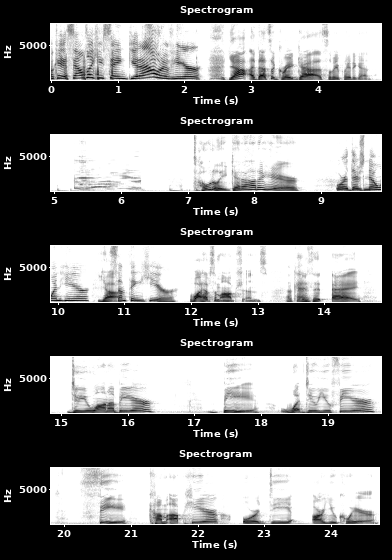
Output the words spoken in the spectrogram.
Okay, it sounds like he's saying, "Get out of here." Yeah, uh, that's a great guess. Let me play it again. Totally. Get out of here. Or there's no one here. Yeah. Something here. Well, I have some options. Okay. Is it A, do you want a beer? B, what do you fear? C, come up here? Or D, are you queer?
